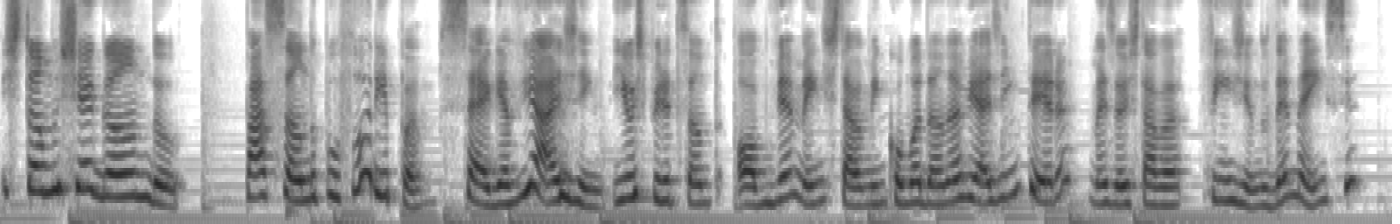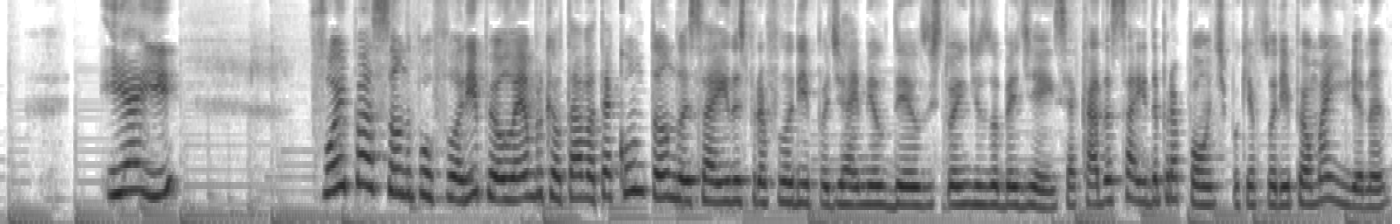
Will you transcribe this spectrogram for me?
estamos chegando, passando por Floripa. Segue a viagem. E o Espírito Santo, obviamente, estava me incomodando a viagem inteira, mas eu estava fingindo demência. E aí, foi passando por Floripa, eu lembro que eu tava até contando as saídas para Floripa, de ai meu Deus, estou em desobediência a cada saída pra ponte, porque Floripa é uma ilha, né?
